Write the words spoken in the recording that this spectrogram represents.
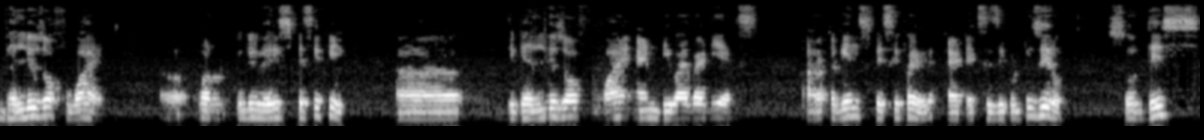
values of y uh, or to be very specific uh, the values of y and dy by dx are again specified at x is equal to 0. So this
